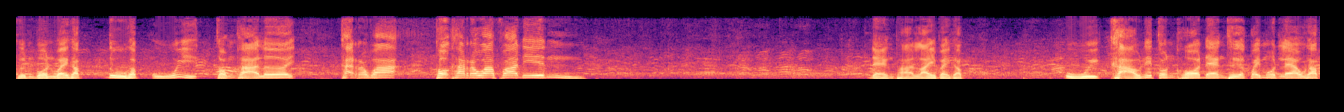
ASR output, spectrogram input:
ขึ้นบนไว้ครับ ดูครับอุ้ยสองขาเลยคารวะขอคารวะฟ้าดิน แดงผาไล่ไปครับอุ้ยข่าวนี่ต้นคอแดงเถือกไปหมดแล้วครับ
